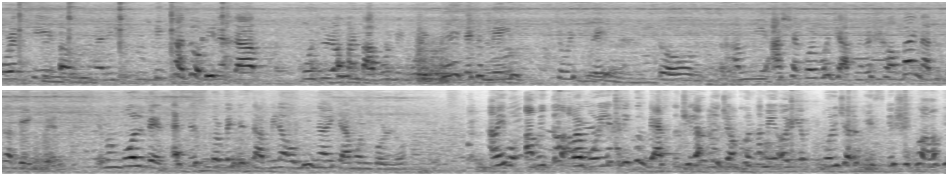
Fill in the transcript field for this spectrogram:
করেছি মানে বিখ্যাত অভিনেতা ফজলুর রহমান বাবুর বিপরীতে। এটা একটা মেইন চরিত্রে। তো আমি আশা করব যে আপনারা সবাই নাটকটা দেখবেন এবং বলবেন অ্যাসেস করবেন যে সাবিনা অভিনয় কেমন করল। আমি আমি তো আমার বই লেখাটি খুব ব্যস্ত ছিলাম, তো যখন আমি ওই পরিচালক এস কে শিখু আমাকে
